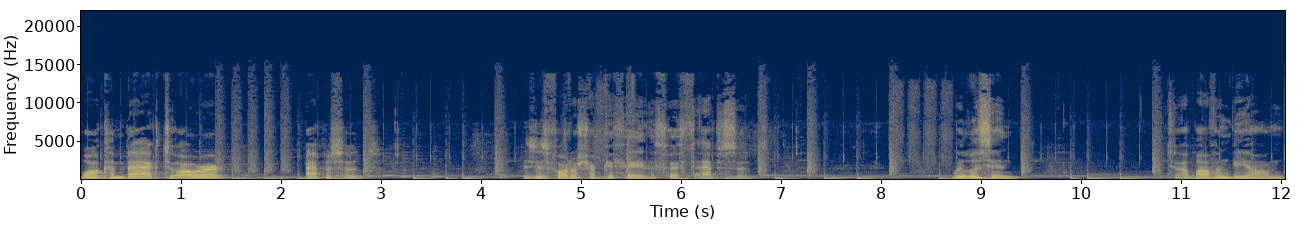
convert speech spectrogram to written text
Welcome back to our episode. This is Photoshop Cafe, the fifth episode. We listened to Above and Beyond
